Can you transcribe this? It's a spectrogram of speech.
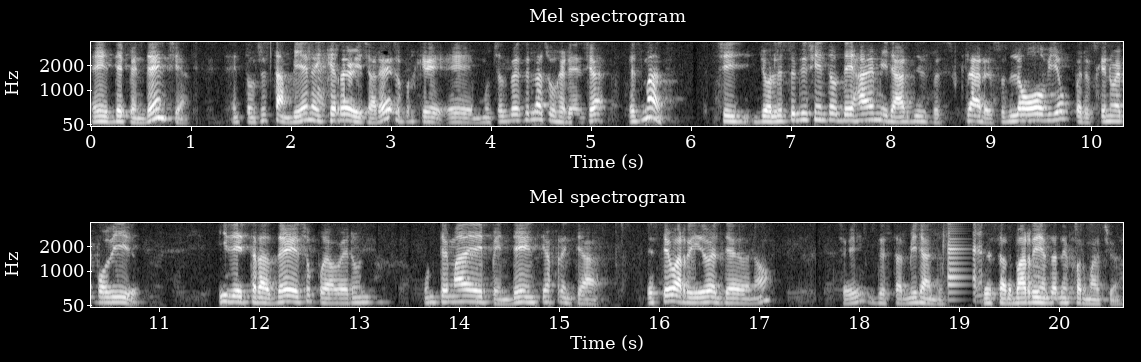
eh, dependencia. Entonces también hay que revisar eso, porque eh, muchas veces la sugerencia es más. Si yo le estoy diciendo, deja de mirar, pues claro, eso es lo obvio, pero es que no he podido. Y detrás de eso puede haber un, un tema de dependencia frente a este barrido del dedo, ¿no? ¿sí? De estar mirando, de estar barriendo la información,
